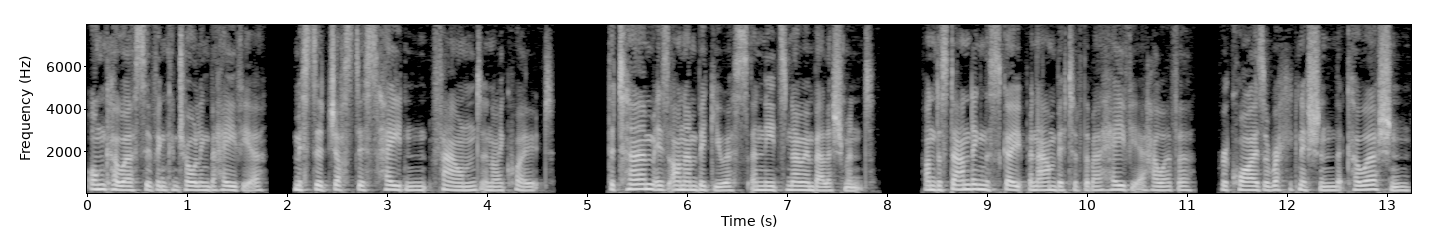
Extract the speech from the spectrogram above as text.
On coercive and controlling behaviour, Mr. Justice Hayden found, and I quote, The term is unambiguous and needs no embellishment. Understanding the scope and ambit of the behaviour, however, requires a recognition that coercion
